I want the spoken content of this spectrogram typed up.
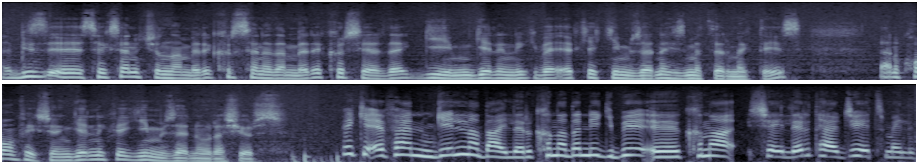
E, Biz e, 83 yılından beri, 40 seneden beri Kırşehir'de giyim, gelinlik ve erkek giyim üzerine hizmet vermekteyiz. Yani konfeksiyon, gelinlik ve giyim üzerine uğraşıyoruz. Peki efendim gelin adayları kınada ne gibi e, kına şeyleri tercih etmelidir?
